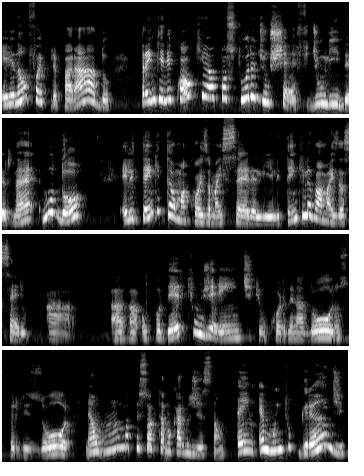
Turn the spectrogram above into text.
Ele não foi preparado para entender qual que é a postura de um chefe, de um líder, né? Mudou. Ele tem que ter uma coisa mais séria ali, ele tem que levar mais a sério a, a, a, o poder que um gerente, que um coordenador, um supervisor, né, uma pessoa que está no cargo de gestão tem é muito grande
